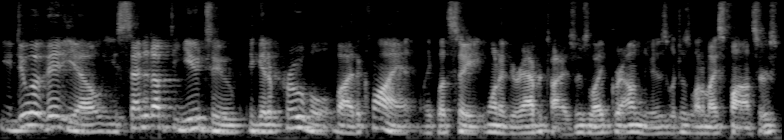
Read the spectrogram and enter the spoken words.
you do a video, you send it up to YouTube to get approval by the client, like let's say one of your advertisers, like Ground News, which is one of my sponsors.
